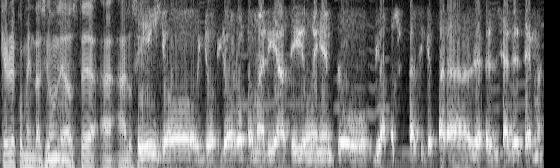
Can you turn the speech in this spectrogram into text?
¿Qué recomendación le da usted a, los hijos? Sí, yo, yo, yo lo tomaría así, un ejemplo, digamos, así que para referenciar el tema.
